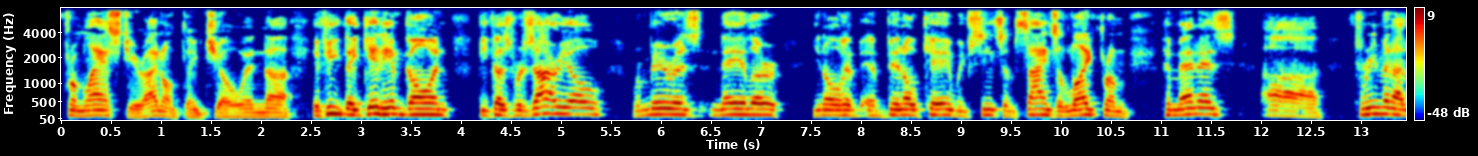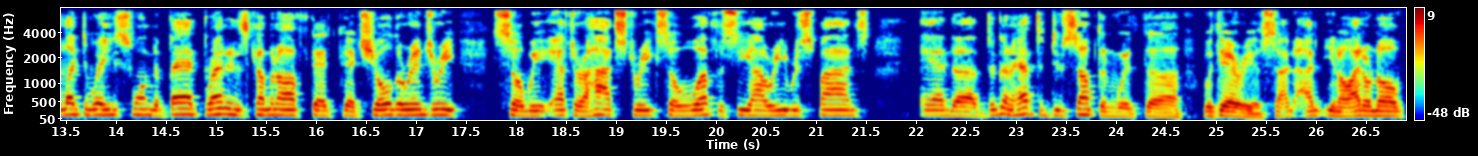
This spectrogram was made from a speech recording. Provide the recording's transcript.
from last year, I don't think, Joe. And uh, if he they get him going, because Rosario, Ramirez, Naylor, you know, have, have been okay. We've seen some signs of life from Gimenez. Uh, Freeman, I like the way he swung the bat. Brennan is coming off that, that shoulder injury. So we after a hot streak, so we'll have to see how he responds. and uh, they're going to have to do something with uh, with Arias. I, I, you know, I don't know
